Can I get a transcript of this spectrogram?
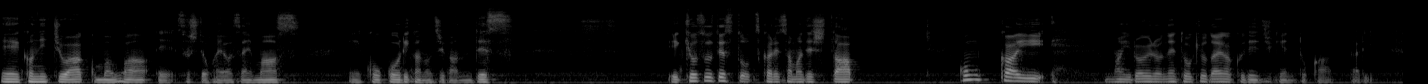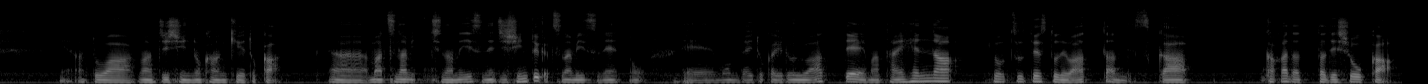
えーこんにちは、こんばんは、えーそしておはようございます。えー高校理科の時間です、えー共通テストお疲れ様でした。今回、まあいろいろね、東京大学で事件とかあったり、ね、あとは、まあ地震の関係とか、あまあ津波、津波ですね、地震というか津波ですね、の、えー問題とかいろいろあって、まあ大変な共通テストではあったんですが、いかがだったでしょうか？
